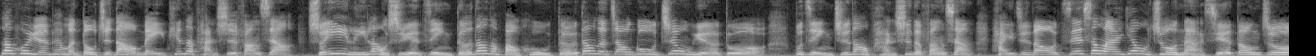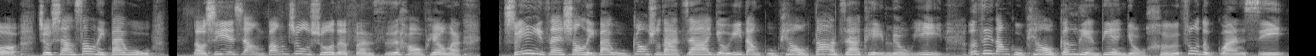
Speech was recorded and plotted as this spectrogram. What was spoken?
让会员朋友们都知道每天的盘势方向。所以离老师越近，得到的保护、得到的照顾就越多。不仅知道盘势的方向，还知道接下来要做哪些动作。就像上礼拜五，老师也想帮助所有的粉丝好朋友们。所以在上礼拜五告诉大家，有一档股票大家可以留意，而这档股票跟联电有合作的关系，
